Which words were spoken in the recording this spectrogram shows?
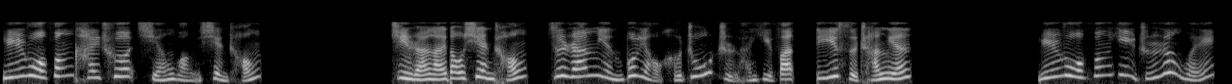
林若风开车前往县城。既然来到县城，自然免不了和周芷兰一番抵死缠绵。林若风一直认为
